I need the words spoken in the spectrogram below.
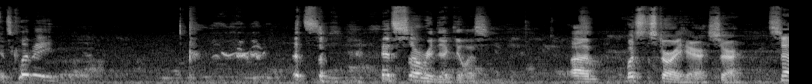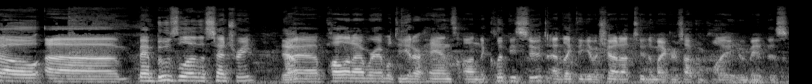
it's Clippy. it's, it's so ridiculous. Um, what's the story here, sir? So, uh, Bamboozle of the Century. Yep. Uh, Paul and I were able to get our hands on the Clippy suit. I'd like to give a shout out to the Microsoft employee who made this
